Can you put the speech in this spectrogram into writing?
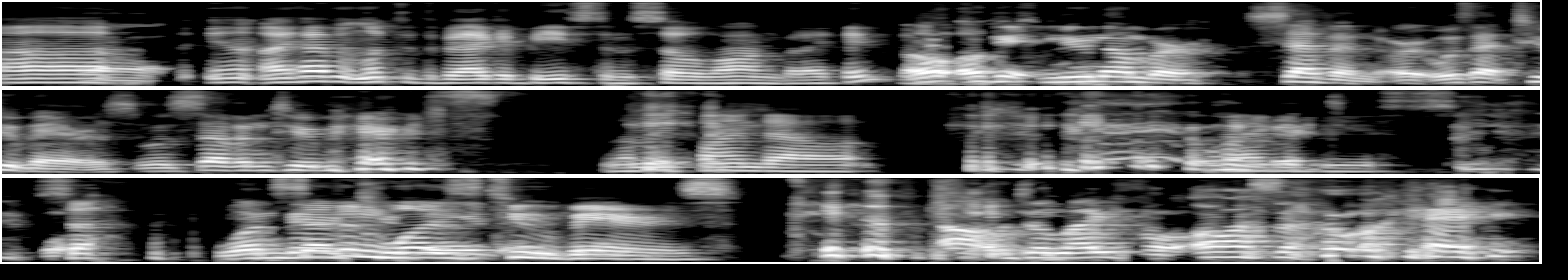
Uh, Uh, yeah, I haven't looked at the bag of beasts in so long, but I think. oh, there's- okay. New number seven, or was that two bears? Was seven two bears? Let me find out. Bag bear- of beasts. Se- one bear, seven two was bears, two and- bears. Oh, delightful! Awesome. Okay.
